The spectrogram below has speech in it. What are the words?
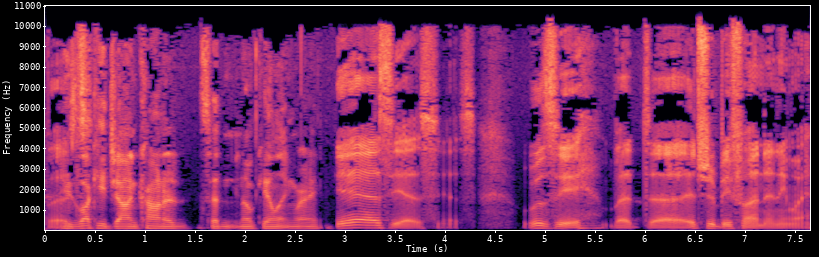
But- He's lucky John Connor said no killing, right? yes, yes, yes. we'll see, but uh, it should be fun anyway.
